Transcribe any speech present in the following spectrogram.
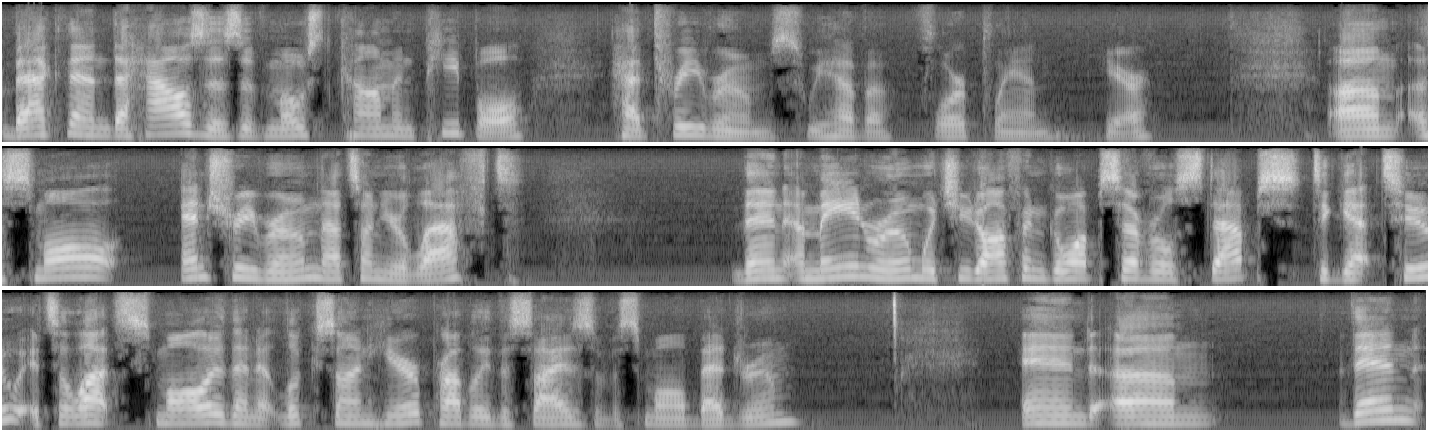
Back then, the houses of most common people had three rooms. We have a floor plan here. Um, a small entry room, that's on your left. Then a main room, which you'd often go up several steps to get to. It's a lot smaller than it looks on here, probably the size of a small bedroom. And um, then,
